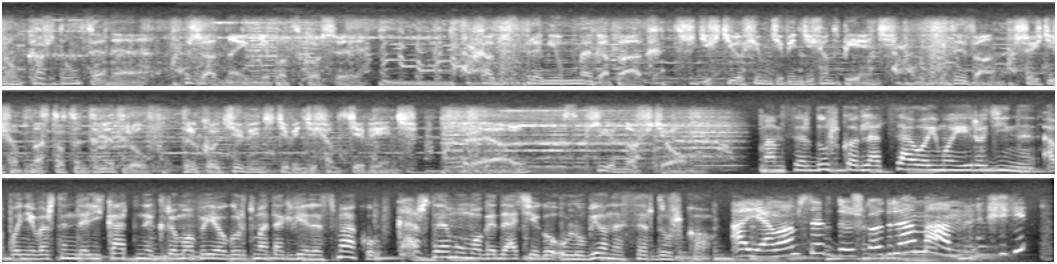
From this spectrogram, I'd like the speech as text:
wyświetlą każdą cenę. Żadna im nie podskoczy. Hagis Premium Megapack 38,95. Dywan 60 na 100 cm tylko 9,99. Real z przyjemnością. Mam serduszko dla całej mojej rodziny, a ponieważ ten delikatny kromowy jogurt ma tak wiele smaków, każdemu mogę dać jego ulubione serduszko. A ja mam serduszko dla mamy.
